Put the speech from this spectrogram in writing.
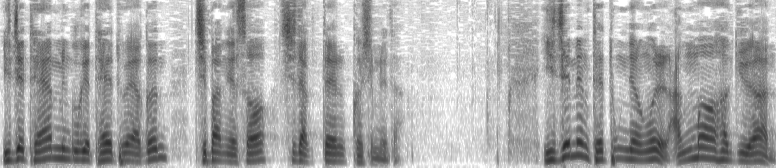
이제 대한민국의 대도약은 지방에서 시작될 것입니다. 이재명 대통령을 악마화하기 위한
